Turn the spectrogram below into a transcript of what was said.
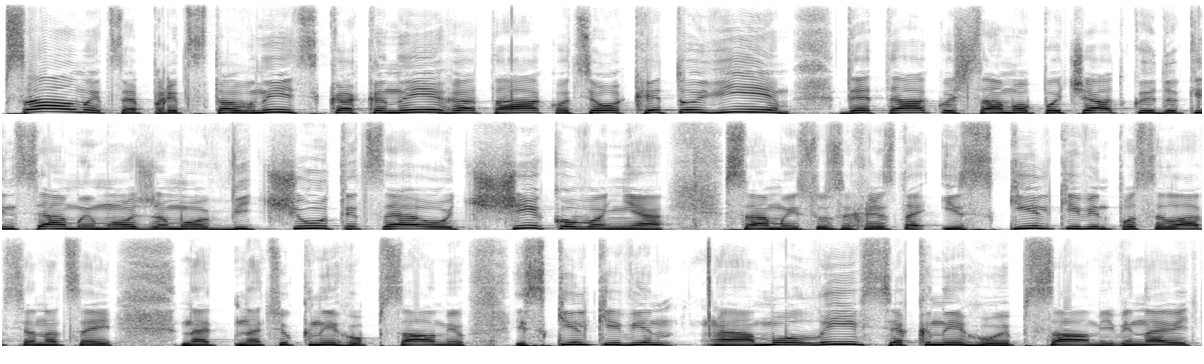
Псалми це представницька книга, так, оцього Кетовім, де також з самого початку і до кінця ми можемо відчути це очікування саме Ісуса Христа, і скільки він посилався на цей, на, на цю книгу псалмів, і скільки він а, молився книгою псалмів. Він навіть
